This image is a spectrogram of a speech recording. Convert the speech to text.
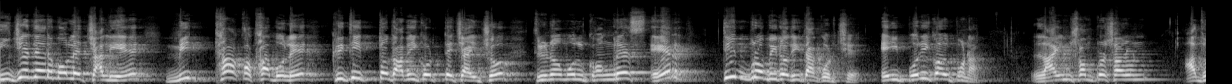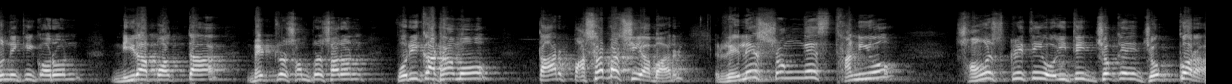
নিজেদের বলে চালিয়ে মিথ্যা কথা বলে কৃতিত্ব দাবি করতে চাইছ, তৃণমূল কংগ্রেস এর তীব্র বিরোধিতা করছে। এই পরিকল্পনা, লাইন সম্প্রসারণ, আধুনিকীকরণ, নিরাপত্তা, মেট্রো সম্প্রসারণ, পরিকাঠামো, তার পাশাপাশি আবার রেলের সঙ্গে স্থানীয় সংস্কৃতি ঐতিহ্যকে যোগ করা।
